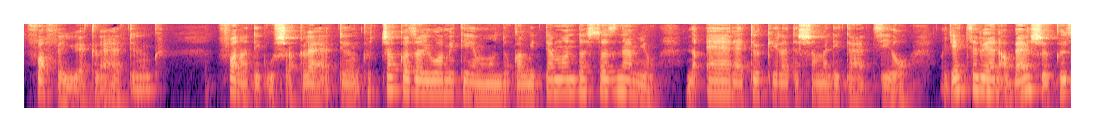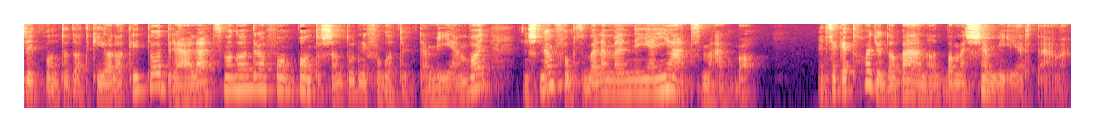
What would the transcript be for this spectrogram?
fafejűek lehetünk fanatikusak lehetünk. Csak az a jó, amit én mondok, amit te mondasz, az nem jó. Na erre tökéletes a meditáció. Hogy egyszerűen a belső középpontodat kialakítod, rálátsz magadra, pontosan tudni fogod, hogy te milyen vagy, és nem fogsz belemenni ilyen játszmákba. Ezeket hagyod a bánatba, mert semmi értelme.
